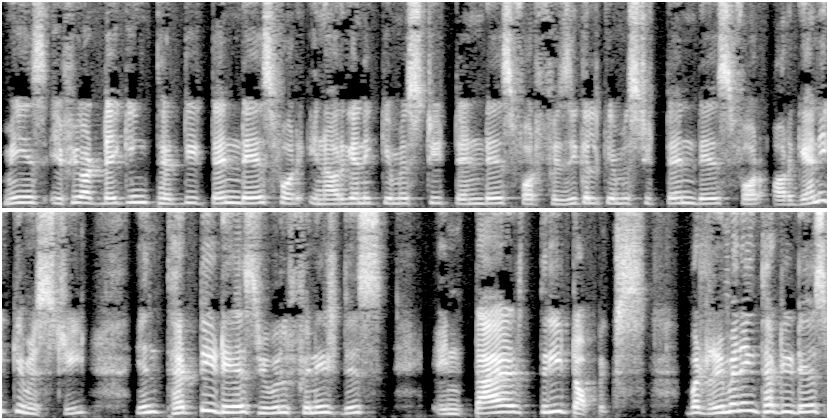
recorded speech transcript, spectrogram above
Means if you are taking 30 10 days for inorganic chemistry 10 days for physical chemistry 10 days for organic chemistry in 30 days you will finish this entire three topics. But remaining 30 days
